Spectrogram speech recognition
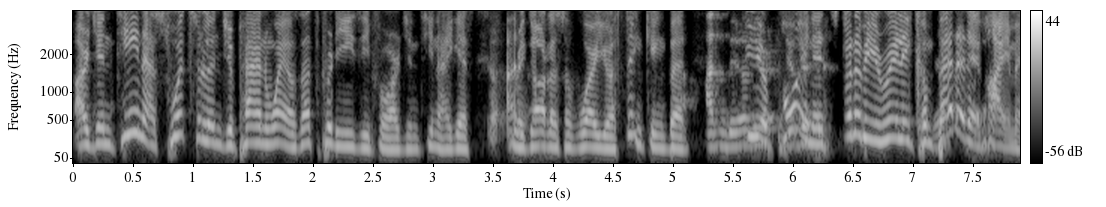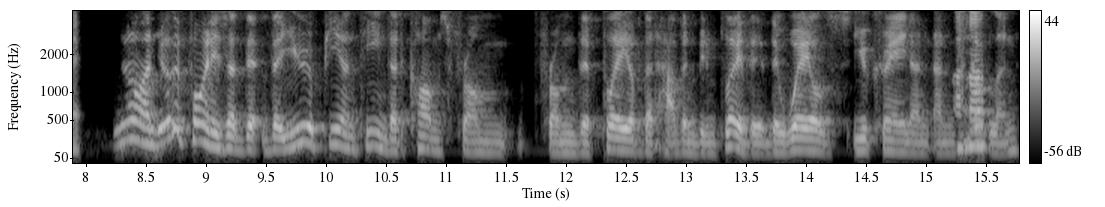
Argentina, Switzerland, Japan, Wales. That's pretty easy for Argentina, I guess, regardless of where you're thinking. But to your point, other, it's going to be really competitive, yeah. Jaime. No, and the other point is that the, the, European team that comes from from the playoff that haven't been played, the, the Wales, Ukraine, and, and uh-huh. Scotland.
